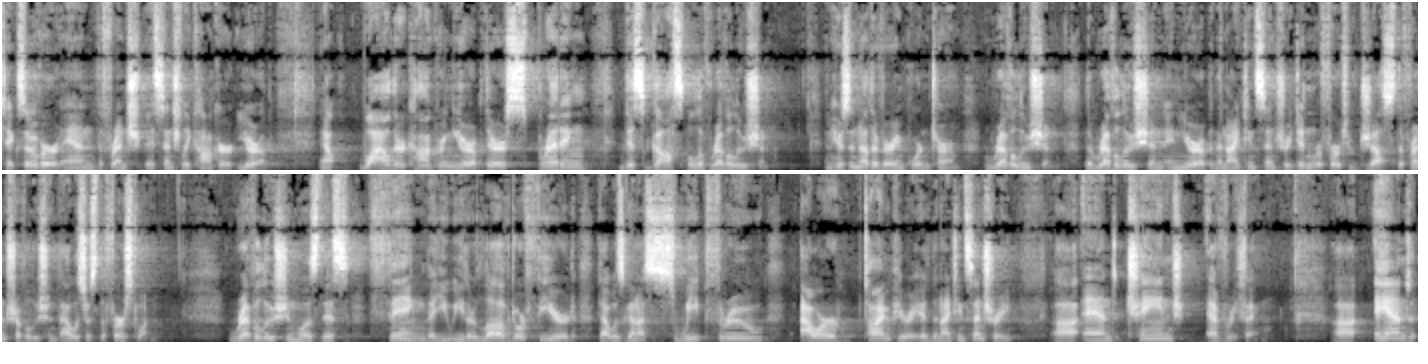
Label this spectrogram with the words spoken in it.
takes over, and the French essentially conquer Europe. Now, while they're conquering Europe, they're spreading this gospel of revolution. And here's another very important term revolution. The revolution in Europe in the 19th century didn't refer to just the French Revolution, that was just the first one. Revolution was this thing that you either loved or feared that was going to sweep through our time period, the 19th century, uh, and change everything. Uh, and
